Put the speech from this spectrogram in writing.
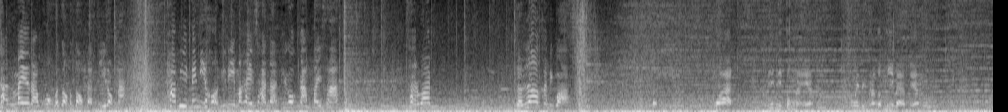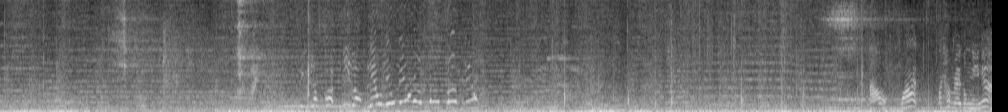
ฉันไม่รับของกระจอกกระจอกแบบนี้หรอกนะ ถ้าพี่ไม่มีของดีๆมาให้ฉันอะ พี่ก็กลับไปซะ ฉันว่าเราเลิกกันดีกว่า วาดพี่ผิดตรงไหนอะทำไมถึงทำกับพี่แบบเนี้ย พี่หลบก่อนพี่หลบเร็วเร็วเร็วเร็วเร็วเร็วเร็วเอ้าวาดมาทำอะไรตรงนี้เนี่ย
